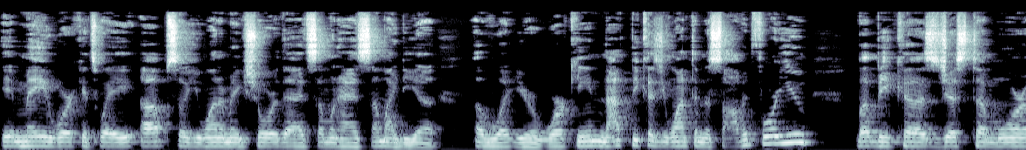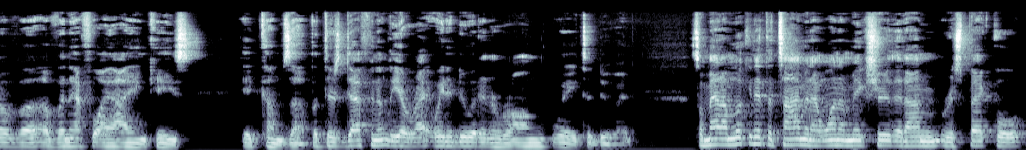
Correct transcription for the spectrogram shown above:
it may work its way up. So you want to make sure that someone has some idea of what you're working, not because you want them to solve it for you, but because just uh, more of, a, of an FYI in case it comes up. But there's definitely a right way to do it and a wrong way to do it. So, Matt, I'm looking at the time and I want to make sure that I'm respectful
